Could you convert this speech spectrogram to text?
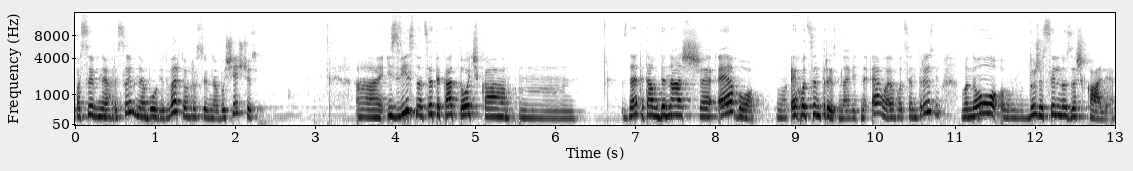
пасивний, агресивний або відверто агресивний, або ще щось. А, і звісно, це така точка, м, знаєте, там, де наше его. Егоцентризм, навіть не его, егоцентризм, воно е, дуже сильно зашкалює.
